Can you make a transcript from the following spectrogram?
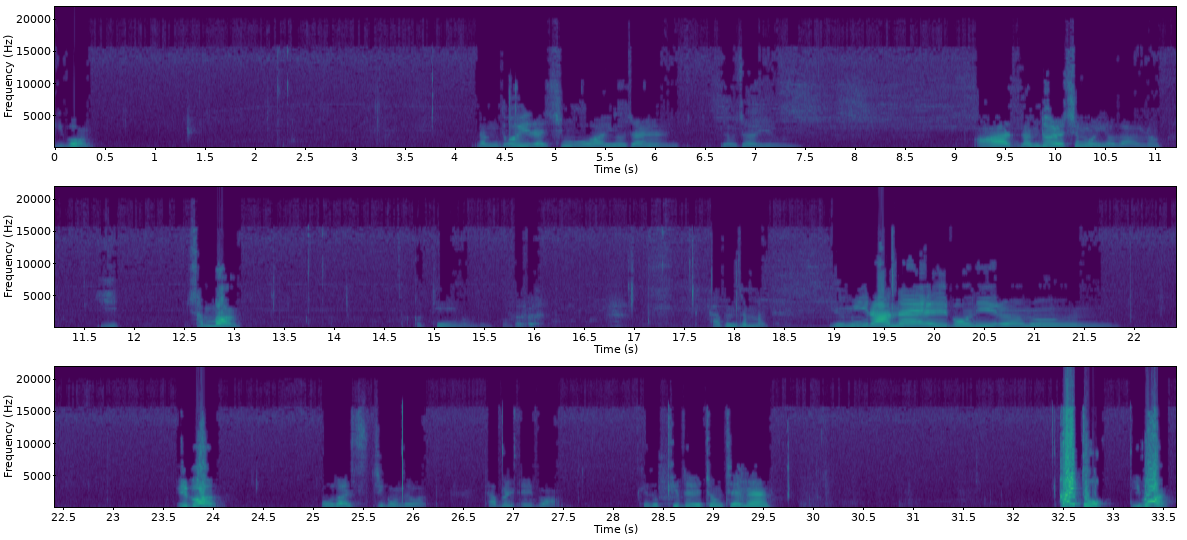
2번. 남도일의 친구와 여자, 여자 이름. 아, 남도일의 친구는 여자 이름? 2, 3번. 아까 게임 만든 거. 답은 3번. 유미란의 일본 이름은 1번. 오, 나이스 지금 내가 왔다. 답은 1번. 계속 키드의 정체는 카이토! 2번!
